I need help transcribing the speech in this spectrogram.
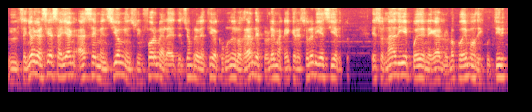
El señor García Sayán hace mención en su informe a la detención preventiva como uno de los grandes problemas que hay que resolver y es cierto. Eso nadie puede negarlo. No podemos discutir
